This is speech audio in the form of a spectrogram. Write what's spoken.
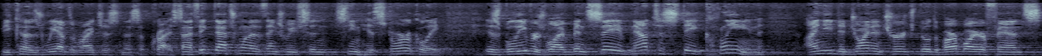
because we have the righteousness of Christ. And I think that's one of the things we've seen, seen historically is believers, well, I've been saved. Now to stay clean, I need to join a church, build a barbed wire fence,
